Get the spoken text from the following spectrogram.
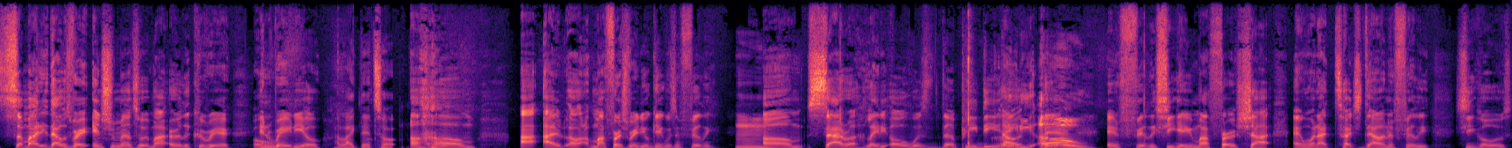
somebody that was very instrumental in my early career in Oh. radio. I like that talk. Um, I, I uh, my first radio gig was in Philly. Um, Sarah, Lady O was the PD Mm. Lady out there O. in Philly. She gave me my first shot, and when I touched down in Philly, she goes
